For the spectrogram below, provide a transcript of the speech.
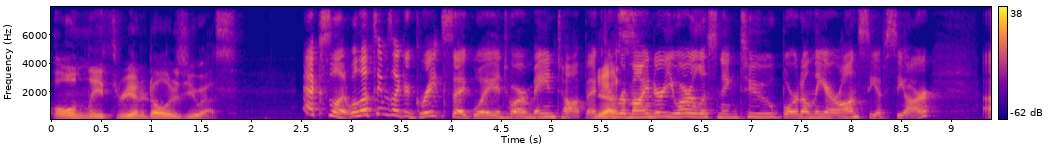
only $300 US. Excellent. Well, that seems like a great segue into our main topic. Yes. A reminder you are listening to Board on the Air on CFCR. Uh,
